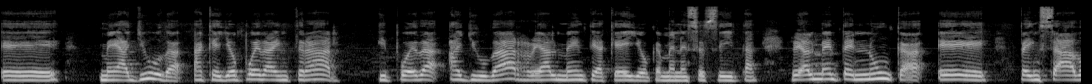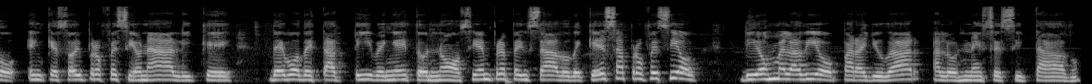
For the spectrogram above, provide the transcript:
eh, me ayuda a que yo pueda entrar y pueda ayudar realmente a aquellos que me necesitan. Realmente nunca he pensado en que soy profesional y que debo de estar activa en esto. No, siempre he pensado de que esa profesión Dios me la dio para ayudar a los necesitados.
